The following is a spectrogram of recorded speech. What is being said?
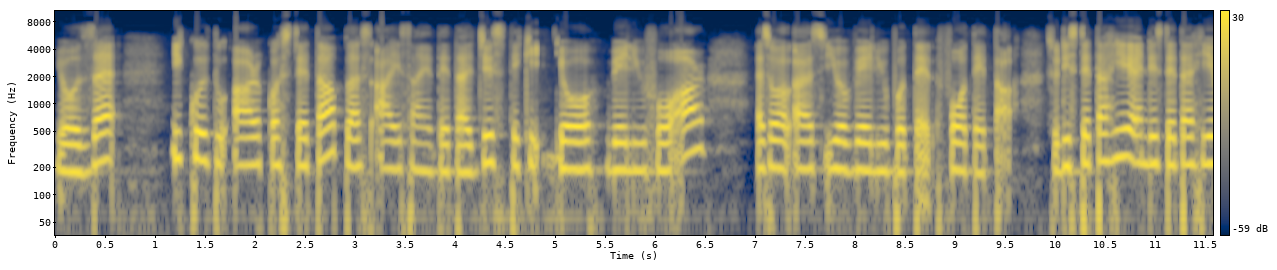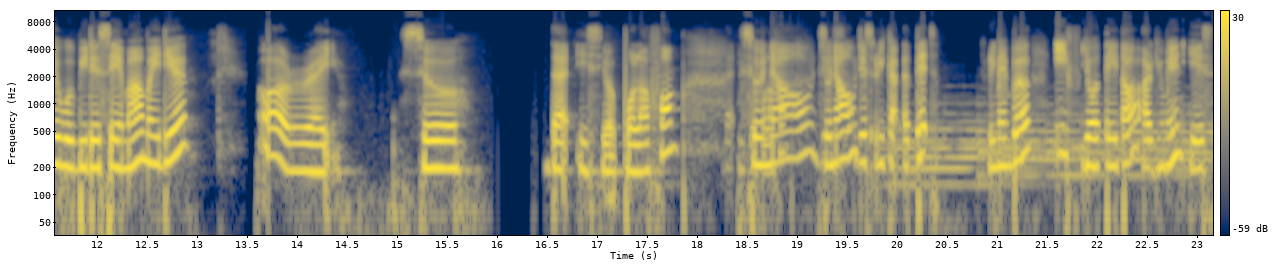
your Z equal to R cos theta plus I sin theta. Just take it your value for R as well as your value for theta. So this theta here and this theta here will be the same, huh, my dear? Alright. So that is your polar form. So now, so now just recap a bit. Remember, if your theta argument is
